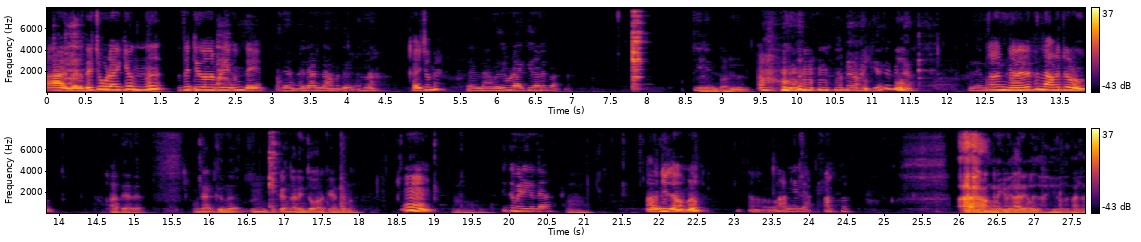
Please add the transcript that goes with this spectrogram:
ആ വെറുതെ ചൂടാക്കി ഒന്ന് സെറ്റ് ചെയ്ത് വന്നപ്പോഴേക്കും ദേ ഞങ്ങൾ രണ്ടാമത് എന്നാ? കഴിച്ചോമ്മേ രണ്ടാമത് ചൂടാക്കിയതാണ് ഇപ്പൊ. എന്താണ് ഇത് മാഗിയല്ലേ പിന്നെ. അങ്ങനെ തിന്നാൻ പറ്റുള്ളൂ. അതെ അതെ. ഞങ്ങക്ക് ഇന്ന് ചിക്കൻ കറിയും ചോറൊക്കെ ഉണ്ടെന്ന്. ഉം. ചിക്കൻ മേടിക്കണ്ട? അറിഞ്ഞില്ല നമ്മൾ ഞങ്ങൾ പറഞ്ഞില്ല അങ്ങനെയൊക്കെ കാര്യങ്ങൾ അയ്യോ നല്ല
